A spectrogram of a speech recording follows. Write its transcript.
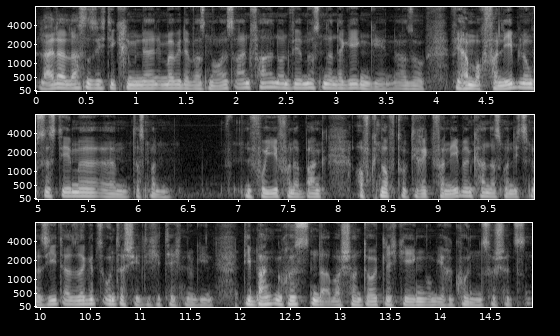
Leider lassen sich die Kriminellen immer wieder was Neues einfallen und wir müssen dann dagegen gehen. Also wir haben auch Vernebelungssysteme, ähm, dass man ein Foyer von der Bank auf Knopfdruck direkt vernebeln kann, dass man nichts mehr sieht. Also da gibt es unterschiedliche Technologien. Die Banken rüsten da aber schon deutlich gegen, um ihre Kunden zu schützen.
